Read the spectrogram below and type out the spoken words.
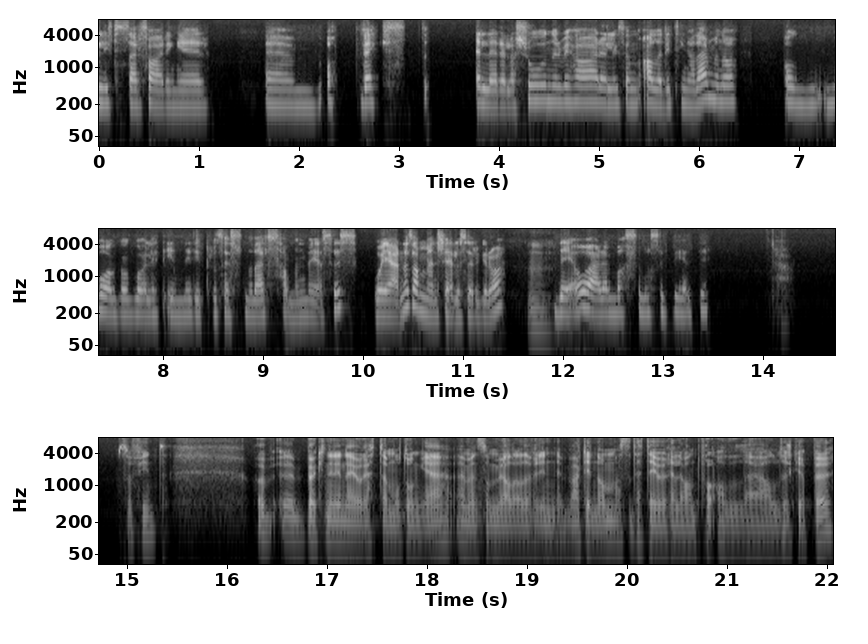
livserfaringer, um, oppvekst eller relasjoner vi har, eller liksom alle de tinga der. Men å, å, våge å gå litt inn i de prosessene der sammen med Jesus, og gjerne sammen med en sjelesørger òg, mm. det òg er det masse, masse frihet i. Ja, så fint. Eh, bøkene dine er jo retta mot unge, eh, men som vi allerede har vært innom, altså dette er jo relevant for alle aldersgrupper.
